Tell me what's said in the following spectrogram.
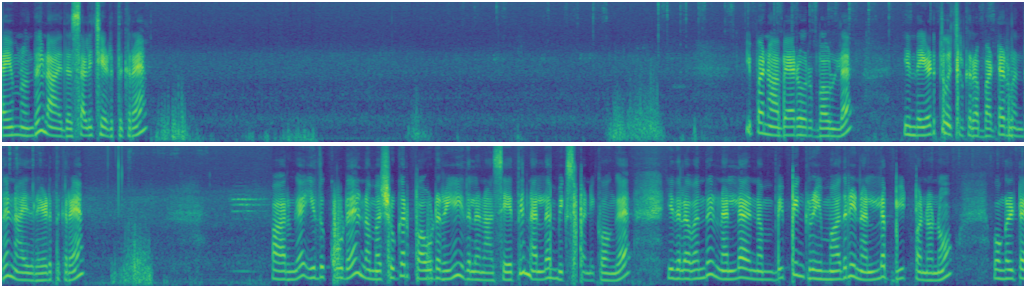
டைம் வந்து நான் இதை சளிச்சு எடுத்துக்கிறேன். இப்போ நான் வேற ஒரு பவுலில் இந்த எடுத்து வச்சுருக்கிற பட்டர் வந்து நான் இதில் எடுத்துக்கிறேன். பாருங்கள் இது கூட நம்ம சுகர் பவுடரையும் இதில் நான் சேர்த்து நல்லா மிக்ஸ் பண்ணிக்கோங்க. இதில் வந்து நல்ல நம் விப்பிங் க்ரீம் மாதிரி நல்லா பீட் பண்ணணும். உங்கள்கிட்ட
